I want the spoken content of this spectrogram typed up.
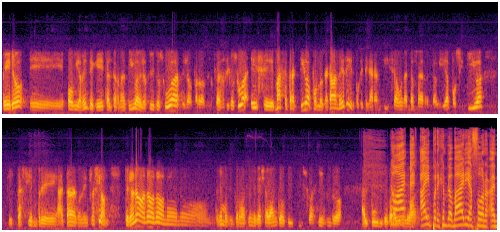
pero eh, obviamente que esta alternativa de los créditos UBA, de los, perdón, de los plazos fijos UBA, es eh, más atractiva por lo que acaban de decir, porque te garantiza una tasa de rentabilidad positiva que está siempre atada con la inflación. Pero no, no, no, no, no tenemos información de que haya bancos disuadiendo al público para No, hay, no hay, por ejemplo, varias formas. Hay,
